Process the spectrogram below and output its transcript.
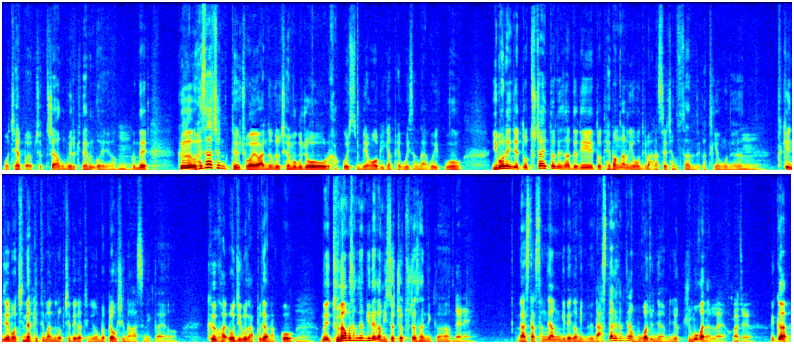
뭐 제약바이오 업체 투자하고 뭐 이렇게 되는 거예요. 음. 근데 그 회사 자체는 되게 좋아요. 안정적 재무 구조를 갖고 있습니다. 영업이익 한105 이상 나고 있고 이번에 이제 또 투자했던 회사들이 또 대박 나는 경우들이 많았어요. 창투사들 같은 경우는 음. 특히 이제 뭐 진단키트 만드는 업체들 같은 경우 는 몇백억씩 나왔으니까요. 그 과- 로직으로 나쁘지 않았고 음. 근데 두나무 상장 기대감이 있었죠. 투자사니까 네네. 나스닥 상장 기대감이 있는데 나스닥의 상장은 뭐가 좋냐면요. 규모가 달라요. 맞아요. 그러니까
